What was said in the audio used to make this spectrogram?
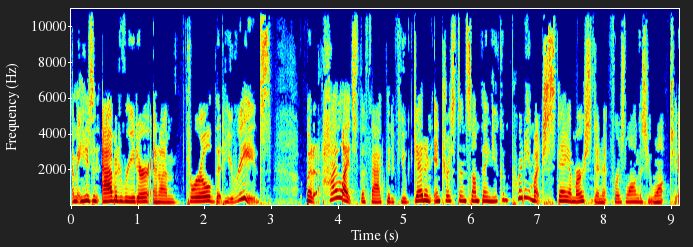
I mean, he's an avid reader and I'm thrilled that he reads. But it highlights the fact that if you get an interest in something, you can pretty much stay immersed in it for as long as you want to.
